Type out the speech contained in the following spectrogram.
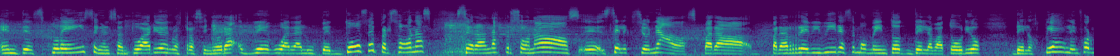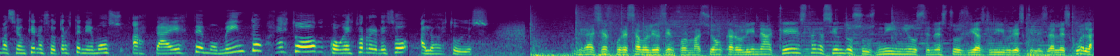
en This Place, en el santuario de Nuestra Señora de Guadalupe. 12 personas serán las personas eh, seleccionadas para, para revivir ese momento del lavatorio de los pies. Es la información que nosotros tenemos hasta este momento. Esto, con esto regreso a los estudios. Gracias por esa valiosa información, Carolina. ¿Qué están haciendo sus niños en estos días libres que les da la escuela?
